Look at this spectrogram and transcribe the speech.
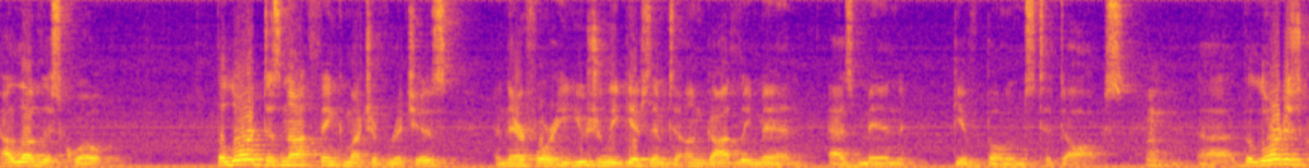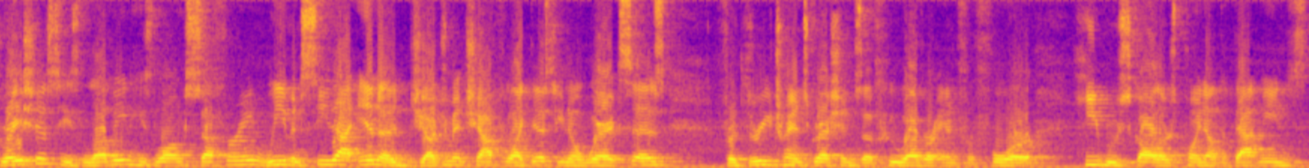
I love this quote. The Lord does not think much of riches, and therefore he usually gives them to ungodly men, as men give bones to dogs. Uh, the Lord is gracious, He's loving, He's long suffering. We even see that in a judgment chapter like this, you know, where it says, for three transgressions of whoever and for four. Hebrew scholars point out that that means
